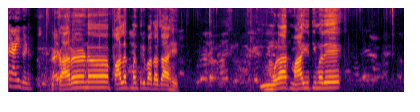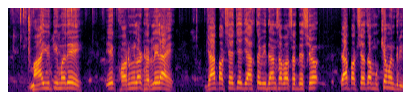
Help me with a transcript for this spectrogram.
रायगड. कारण पालकमंत्री पदाचा आहे. मुळात महायुतीमध्ये महायुतीमध्ये एक फॉर्म्युला ठरलेला आहे. ज्या पक्षाचे जास्त विधानसभा सदस्य त्या पक्षाचा मुख्यमंत्री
